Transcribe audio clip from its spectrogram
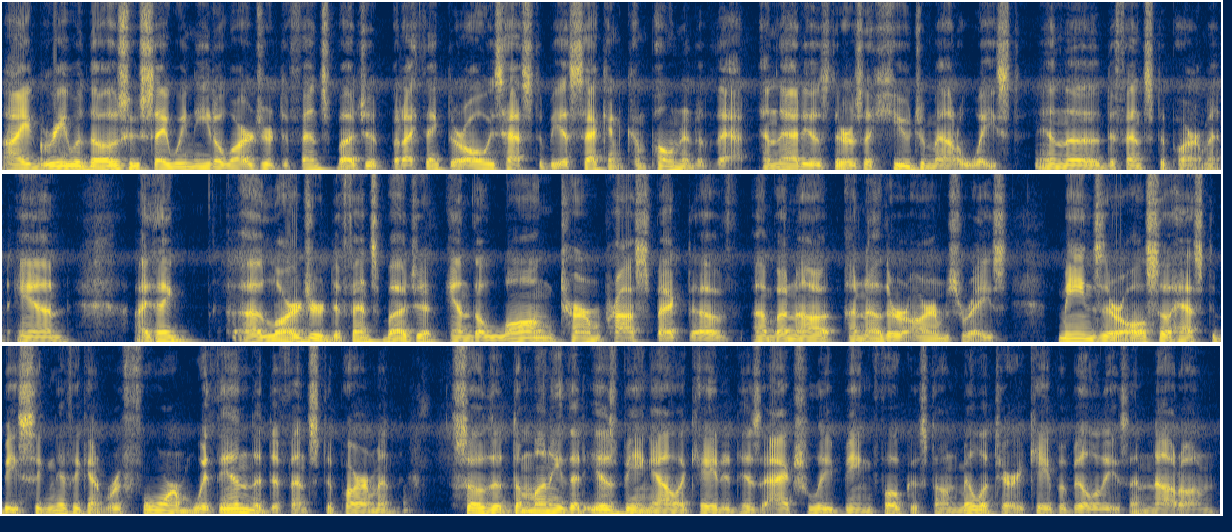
I agree with those who say we need a larger defense budget, but I think there always has to be a second component of that, and that is there's a huge amount of waste in the Defense Department. And I think a larger defense budget and the long term prospect of, of an, another arms race means there also has to be significant reform within the Defense Department so that the money that is being allocated is actually being focused on military capabilities and not on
